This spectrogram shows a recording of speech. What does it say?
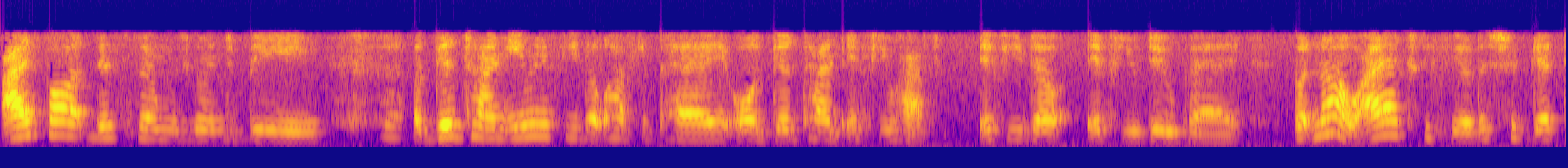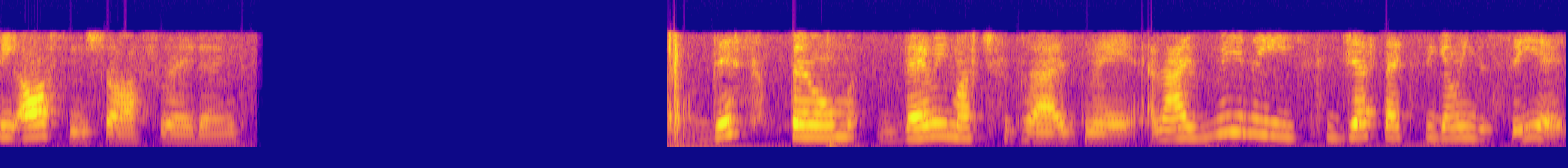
I thought this film was going to be a good time even if you don't have to pay, or a good time if you have, if you don't, if you do pay. But no, I actually feel this should get the awesome sauce rating. This film very much surprised me, and I really suggest actually going to see it.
